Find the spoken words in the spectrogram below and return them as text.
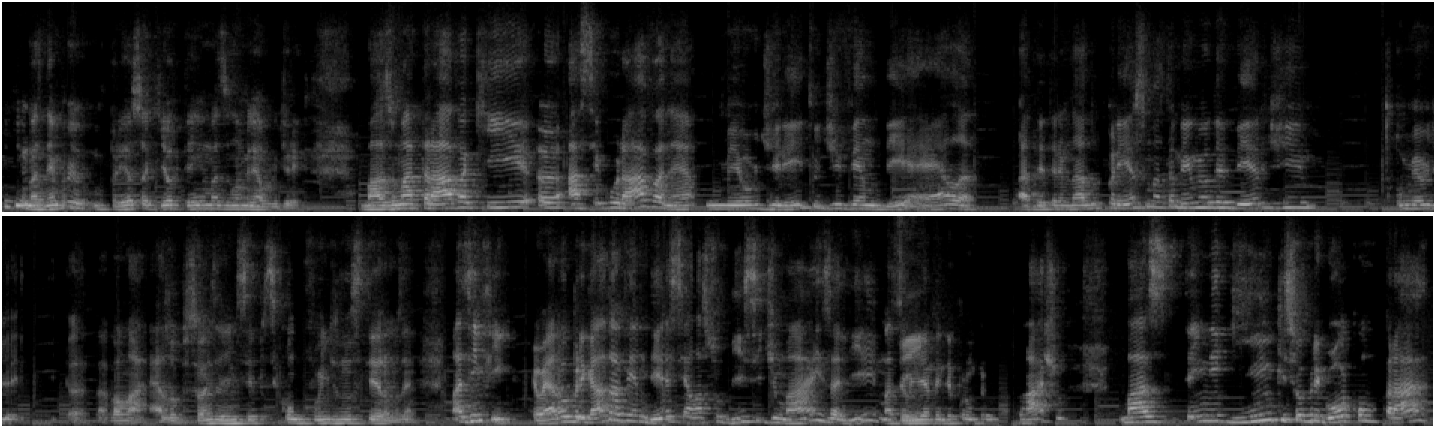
enfim, mas lembro o preço aqui eu tenho, mas eu não me lembro direito. Mas uma trava que uh, assegurava, né, o meu direito de vender ela a determinado preço, mas também o meu dever de o meu vamos lá, as opções a gente sempre se confunde nos termos, né? Mas enfim, eu era obrigado a vender se ela subisse demais ali, mas Sim. eu ia vender por um preço baixo. Mas tem neguinho que se obrigou a comprar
